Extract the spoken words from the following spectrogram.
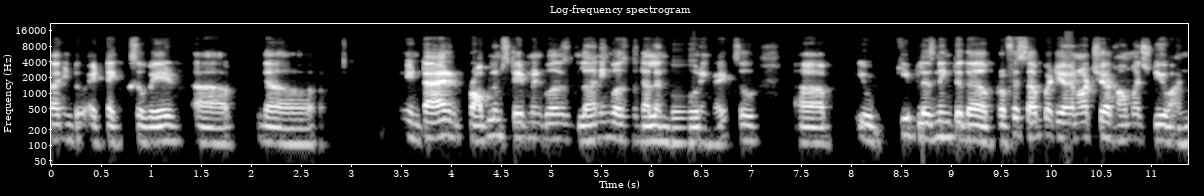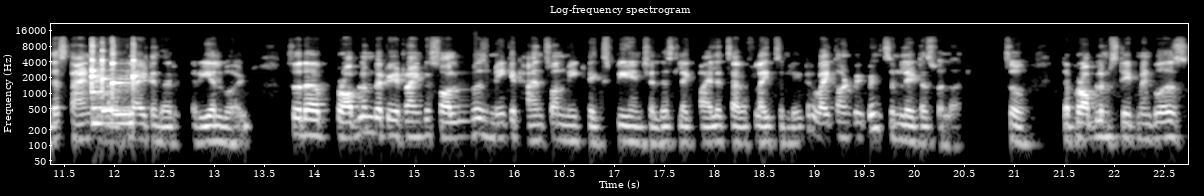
uh, into edtech, so where uh, the entire problem statement was learning was dull and boring, right? So you keep listening to the professor, but you're not sure how much do you understand and apply it in the real world. So the problem that we're trying to solve is make it hands-on, make it experiential, just like pilots have a flight simulator. Why can't we build simulators for learning? So the problem statement was,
